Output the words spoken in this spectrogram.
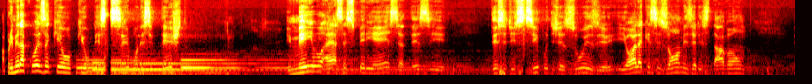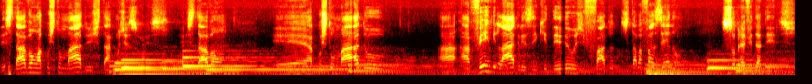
A primeira coisa que eu, que eu percebo nesse texto e meio a essa experiência desse, desse discípulo de Jesus, e, e olha que esses homens eles estavam, eles estavam acostumados a estar com Jesus, eles estavam é, acostumados a, a ver milagres em que Deus de fato estava fazendo sobre a vida deles.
